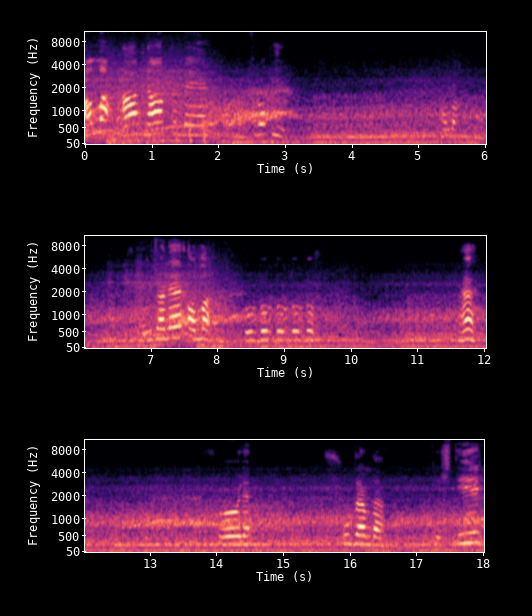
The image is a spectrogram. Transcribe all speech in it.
Allah abi ne yaptın be? Tropi. Allah. Şöyle bir tane Allah. Dur dur dur dur dur. Heh. Şöyle. Şuradan da geçtik.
